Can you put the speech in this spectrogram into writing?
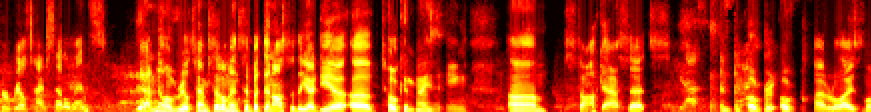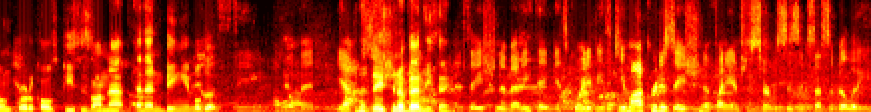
for real time settlements. Yeah, no, real time settlements, but then also the idea of tokenizing um, stock assets yes, and then over over collateralized loan protocols pieces on that, and then being able to all of it. Yeah. Tokenization of anything. Tokenization of anything. It's going to be the democratization of financial services accessibility.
